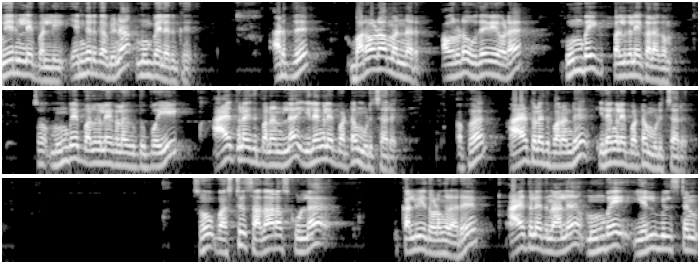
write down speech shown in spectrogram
உயர்நிலைப் பள்ளி. எங்கே இருக்குது அப்படின்னா மும்பையில் இருக்குது அடுத்து பரோடா மன்னர் அவரோட உதவியோட மும்பை பல்கலைக்கழகம். ஸோ மும்பை பல்கலைக்கழகத்துக்கு போய் ஆயிரத்தி தொள்ளாயிரத்தி பன்னெண்டில் இளங்கலை பட்டம் முடித்தார் அப்போ ஆயிரத்தி தொள்ளாயிரத்தி பன்னெண்டு இளங்கலை பட்டம் முடித்தார் ஸோ ஃபஸ்ட்டு சதாரா ஸ்கூலில் கல்வியை தொடங்குறாரு. ஆயிரத்தி தொள்ளாயிரத்தி நாலு மும்பை எல் வில்ஸ்டன்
